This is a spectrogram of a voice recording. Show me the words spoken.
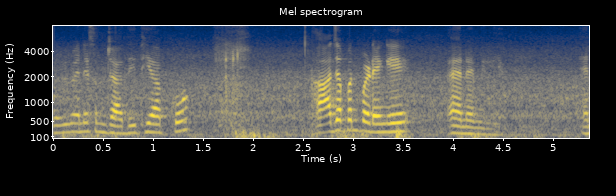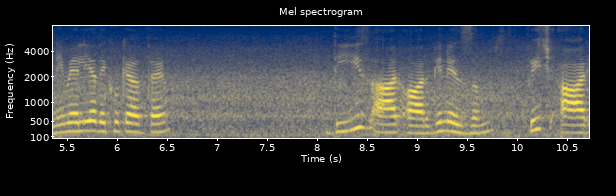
वो भी मैंने समझा दी थी आपको। आज अपन पढ़ेंगे एनिमेलिया। एनिमेलिया देखो क्या होता है। These are organisms which are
